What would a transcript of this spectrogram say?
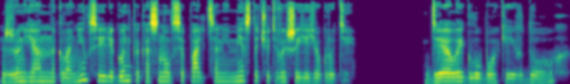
Джуньян наклонился и легонько коснулся пальцами места чуть выше ее груди. Делай глубокий вдох,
